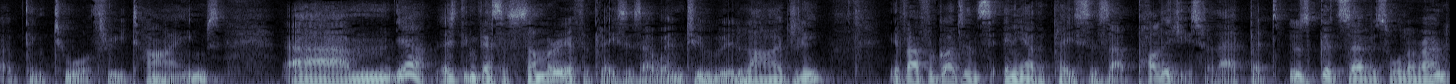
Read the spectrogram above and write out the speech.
I think two or three times. Um, yeah, I think that's a summary of the places I went to largely. If I've forgotten any other places, apologies for that. But it was good service all around.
